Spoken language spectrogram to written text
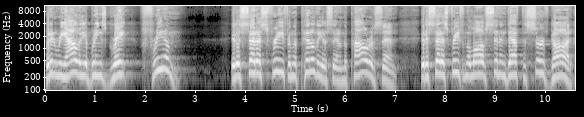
But in reality, it brings great freedom. It has set us free from the penalty of sin and the power of sin. It has set us free from the law of sin and death to serve God,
